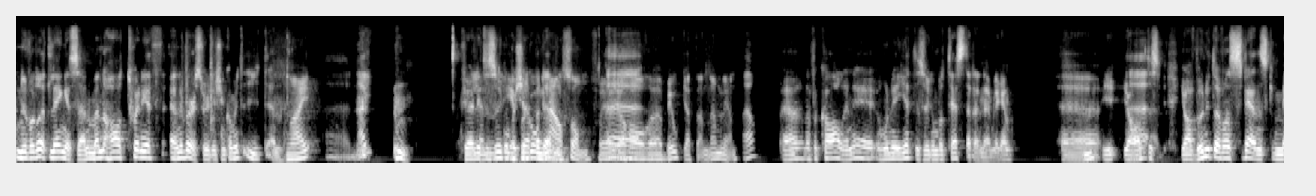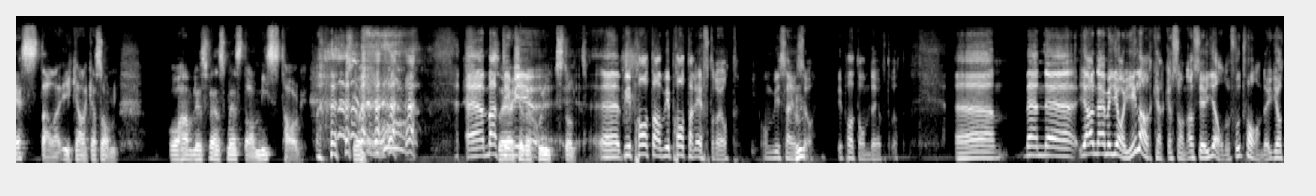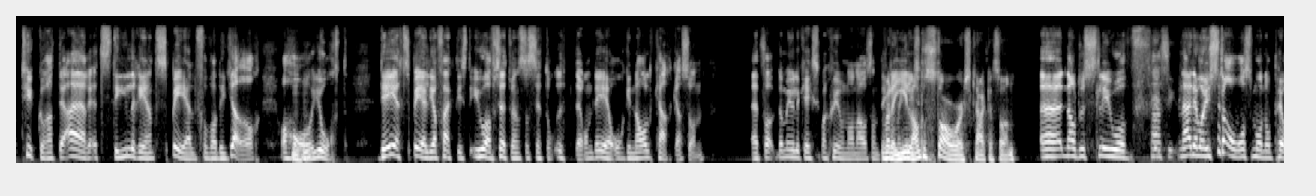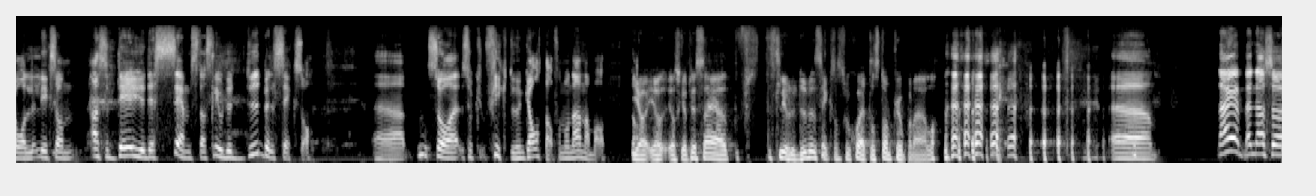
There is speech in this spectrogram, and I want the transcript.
nu var det rätt länge sedan, men har 20th Anniversary Edition kommit ut än? nej, Eh, nej. För jag är lite den sugen på är att köpa gång den. när som. För jag, jag har eh, bokat den nämligen. Ja, för Karin är, hon är jättesugen på att testa den nämligen. Mm. jag, har inte, jag har vunnit över en svensk mästare i Carcassonne. Och han blev svensk mästare av misstag. Så, Matti, så jag vi, känner sjukt stolt. vi, pratar, vi pratar efteråt. Om vi säger Mm. så. Vi pratar om det efteråt. Eh, men, eh, ja, nej, men jag gillar Carcassonne. Alltså jag gör det fortfarande. Jag tycker att det är ett stilrent spel för vad det gör och har Mhm. gjort. Det är ett spel jag faktiskt, oavsett vem som sätter upp det, om det är original Carcassonne, eh, för de olika expansionerna och sånt. Vad det kan man ju gillar liksom- inte Star Wars Carcassonne. Eh, när du slog fast... Nej, det var ju Star Wars monopol liksom. Alltså det är ju det sämsta. Slog du dubbelsexor så, så fick du en gata från någon annan bara. Jag, jag, jag skulle precis säga att slog du dubbelsexor så sköt en stormtrooper där eller? Eh, nej, men alltså...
